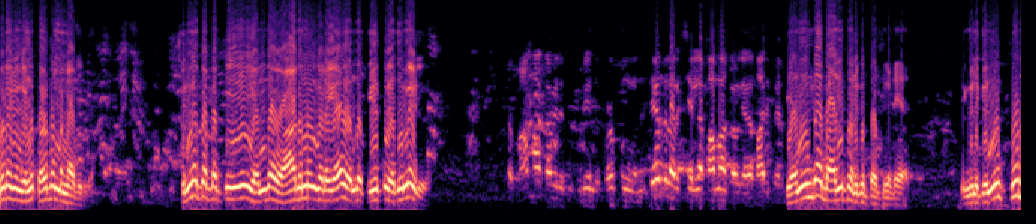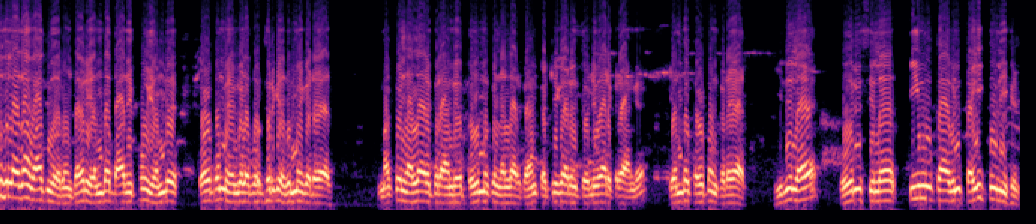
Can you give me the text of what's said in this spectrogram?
ஊடகங்கள்ல குழப்பம் பண்ணாதீங்க. சின்னத்தை பத்தி எந்த வாதமும் கிடையாது எந்த தீர்ப்பு எதுவுமே இல்லை. பாமகவில் இருக்கக்கூடிய இந்த குழப்பங்கள் வந்து தேர்தல் அரசியல்ல பாமகவுக்கு ஏதாவது பாதிப்பு ஏற்படுத்தும் எந்த பாதிப்பும் இருக்க போறது கிடையாது. எங்களுக்கு இன்னும் கூடுதலா தான் வாக்கு வரும். தவிர எந்த பாதிப்பும் எந்த குழப்பமும் எங்களை பொறுத்த வரைக்கும் எதுவுமே கிடையாது. மக்கள் நல்லா இருக்கிறாங்க பொதுமக்கள் நல்லா இருக்காங்க கட்சிக்காரங்க தெளிவா இருக்கிறாங்க எந்த குழப்பமும் கிடையாது. இதுல ஒரு சில திமுகவின் கைக்கூலிகள்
